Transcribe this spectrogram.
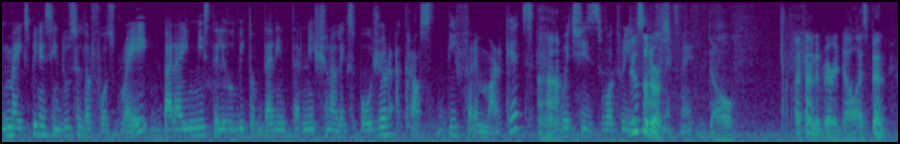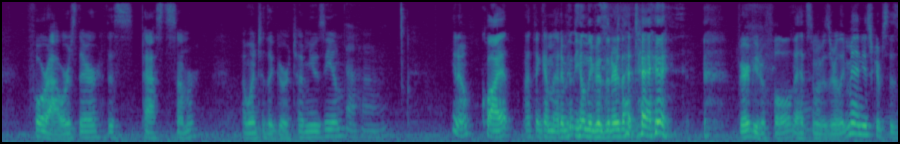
my experience in Düsseldorf was great, but I missed a little bit of that international exposure across different markets, Uh-huh. which is what really Dusseldorf's fascinates me. dull. I found it very dull. I spent four hours there this past summer. I went to the Goethe Museum. Uh-huh. You know, quiet. I think I might have been the only visitor that day. very beautiful. They had some of his early manuscripts, his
